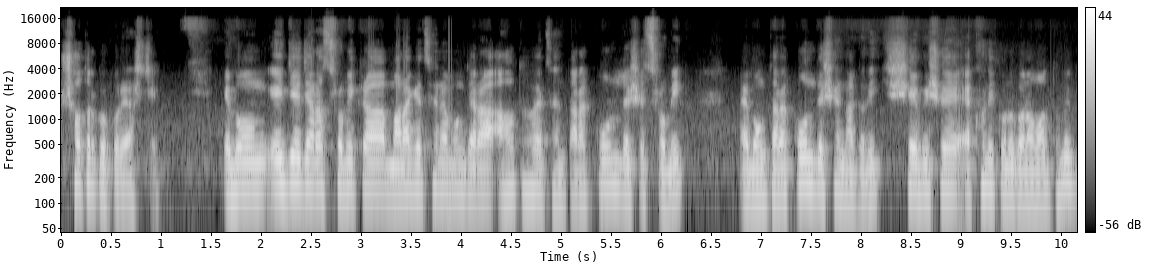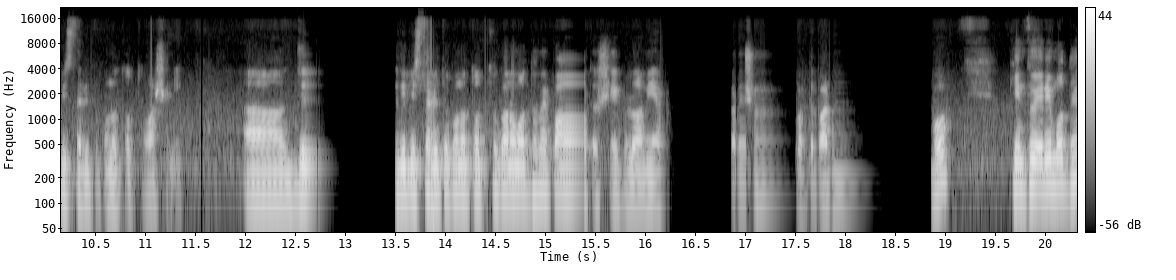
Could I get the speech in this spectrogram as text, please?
সতর্ক করে আসছে এবং এই যে যারা শ্রমিকরা মারা গেছেন এবং যারা আহত হয়েছেন, তারা কোন দেশের শ্রমিক এবং তারা কোন দেশের নাগরিক, সে বিষয়ে এখনই কোনো গণমাধ্যমে বিস্তারিত কোনো তথ্য আসেনি যদি বিস্তারিত কোনো তথ্য গণমাধ্যমে পাওয়া তো সেগুলো আমি করতে পারব। কিন্তু এরই মধ্যে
